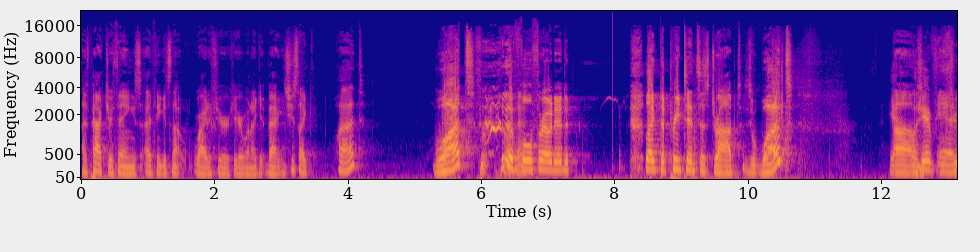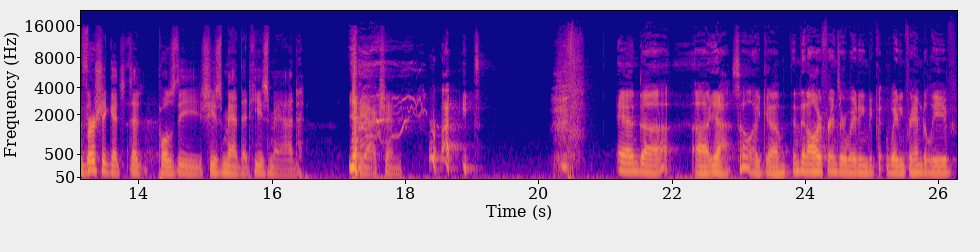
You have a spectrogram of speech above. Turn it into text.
I've packed your things, I think it's not right if you're here when I get back. And she's like, What? What? the full throated, like the pretense has dropped. What? Yeah. well, Um, she, she and- first she gets that pulls the she's mad that he's mad Yeah. reaction. right. And uh, uh, yeah, so like, um, and then all her friends are waiting to waiting for him to leave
